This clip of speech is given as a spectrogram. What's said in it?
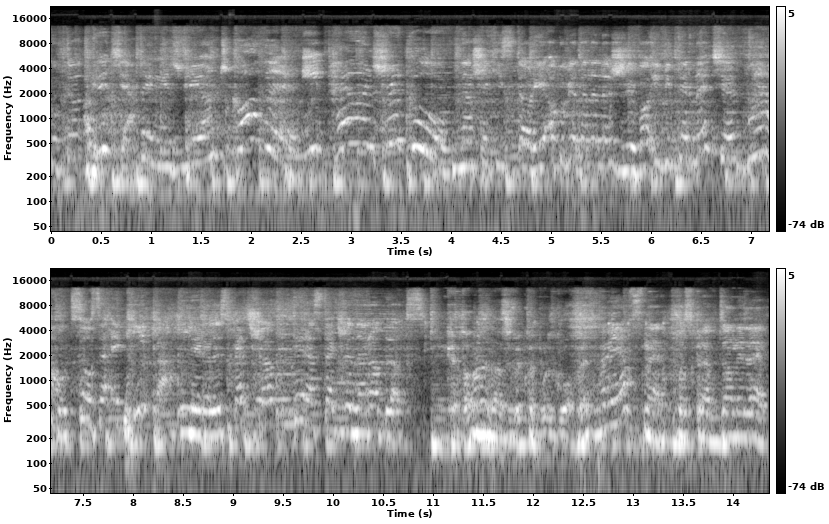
do odkrycia. Ten jest wyjątkowy i pełen szyków. Nasze historie opowiadane na żywo i w internecie. Wow, co za ekipa. Little's Pet Shop teraz także na Roblox. Ketona na zwykły ból głowy? No jasne, to sprawdzony lek.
